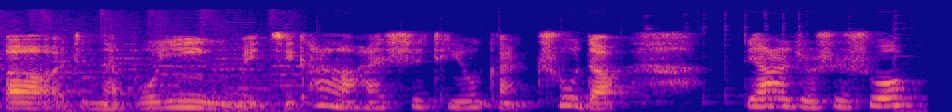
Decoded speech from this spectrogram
呃，正在播映，每集看了还是挺有感触的。第二就是说。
